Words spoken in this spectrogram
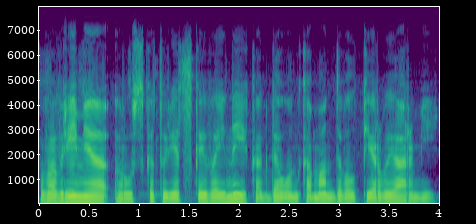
во время русско-турецкой войны, когда он командовал Первой армией.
